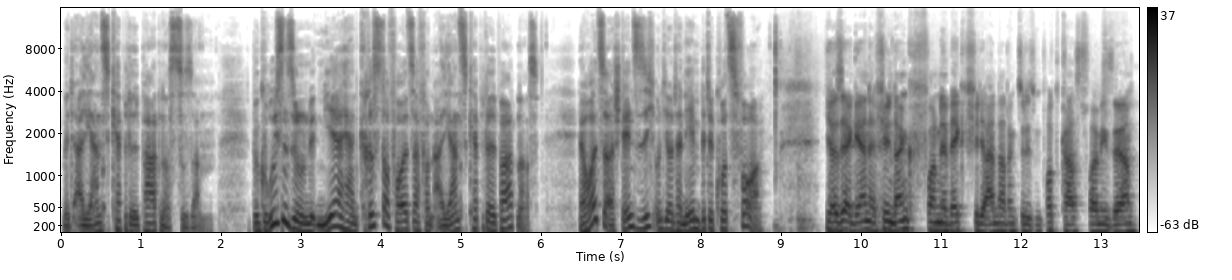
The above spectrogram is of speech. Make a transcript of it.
mit Allianz Capital Partners zusammen. Begrüßen Sie nun mit mir Herrn Christoph Holzer von Allianz Capital Partners. Herr Holzer, stellen Sie sich und Ihr Unternehmen bitte kurz vor. Ja, sehr gerne. Vielen Dank vorneweg für die Einladung zu diesem Podcast. Freue mich sehr,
